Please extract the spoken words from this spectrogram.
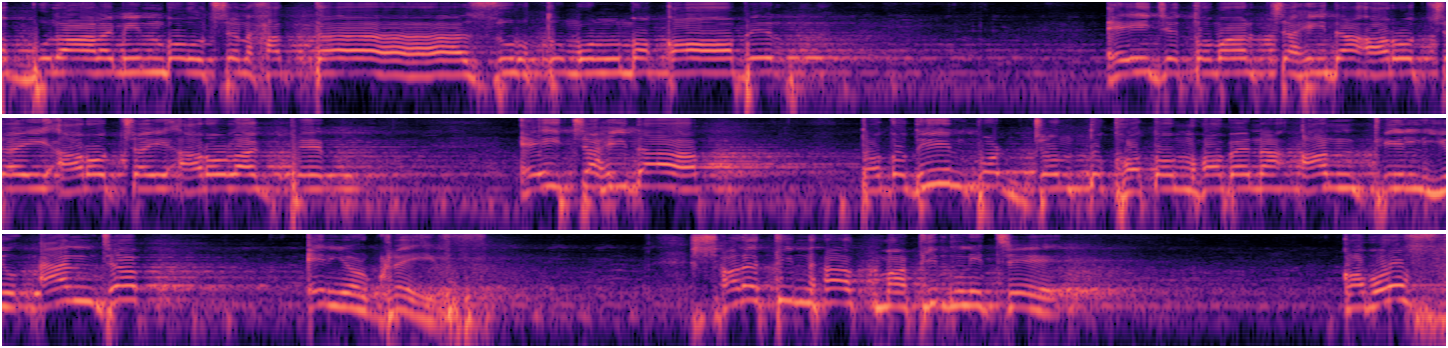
রাব্বুল আলামিন বলছেন, হাত্তা জুরতুমুল মাকাবির। এই যে তোমার চাহিদা আরও চাই আরও চাই, আরও লাগবে। এই চাহিদা ততদিন পর্যন্ত খতম হবে না until you and in your grave সাড়ে তিন হাত মাটির নিচে কবরস্থ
